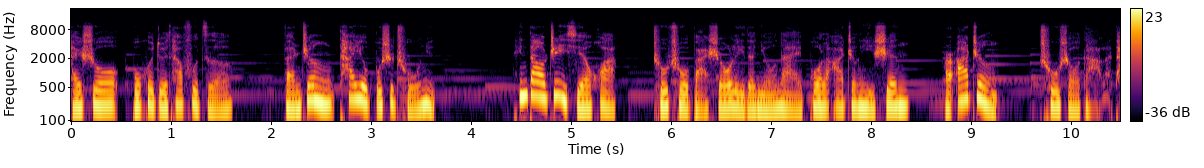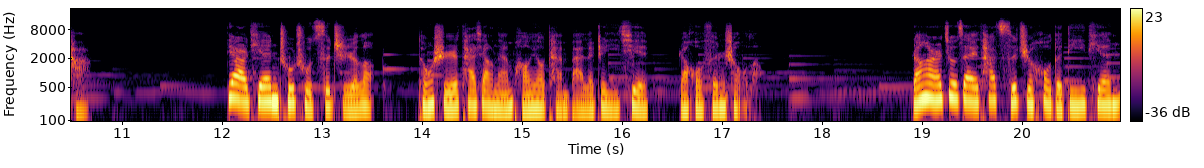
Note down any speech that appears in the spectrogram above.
还说不会对他负责，反正他又不是处女。听到这些话，楚楚把手里的牛奶泼了阿正一身，而阿正出手打了他。第二天，楚楚辞职了，同时她向男朋友坦白了这一切，然后分手了。然而，就在她辞职后的第一天，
